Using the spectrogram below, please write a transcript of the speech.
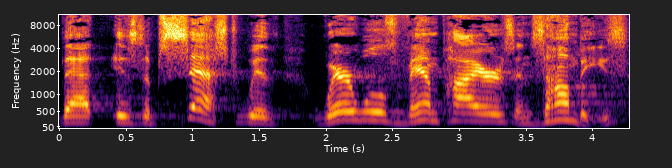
that is obsessed with werewolves, vampires, and zombies,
